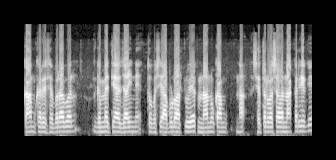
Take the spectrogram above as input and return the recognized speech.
કામ કરે છે, બરાબર? ગમે ત્યાં જઈને તો પછી આપણું આટલું એક નાનું કામ ના ખેતર વસાવા ના કરી શકે?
